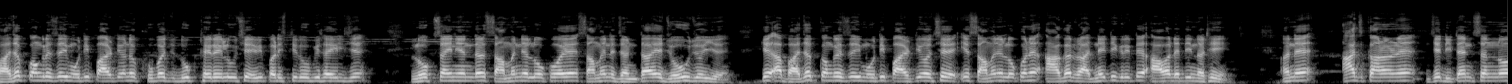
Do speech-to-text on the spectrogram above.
ભાજપ કોંગ્રેસ જેવી મોટી પાર્ટીઓને ખૂબ જ દુઃખ થઈ રહેલું છે, એવી પરિસ્થિતિ ઊભી થયેલી છે. લોકશાહીની અંદર સામાન્ય લોકોએ, સામાન્ય જનતાએ જોવું જોઈએ કે આ ભાજપ કોંગ્રેસ જેવી મોટી પાર્ટીઓ છે, એ સામાન્ય લોકોને આગળ રાજનૈતિક રીતે આવવા દેતી નથી. અને આ જ કારણે જે ડિટેન્શનનો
